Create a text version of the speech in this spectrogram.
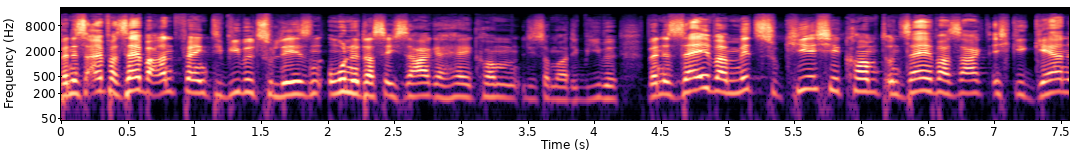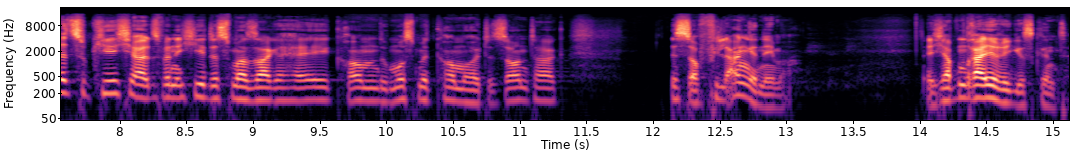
wenn es einfach selber anfängt, die Bibel zu lesen, ohne dass ich sage, hey, komm, lies doch mal die Bibel. Wenn es selber mit zur Kirche kommt und selber sagt, ich gehe gerne zur Kirche, als wenn ich jedes Mal sage, hey, komm, du musst mitkommen, heute ist Sonntag, ist auch viel angenehmer. Ich habe ein dreijähriges Kind.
